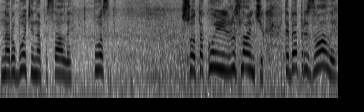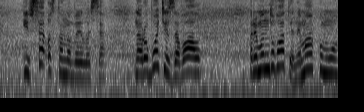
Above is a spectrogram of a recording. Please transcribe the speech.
на роботі написали пост, що такий Русланчик, тебе призвали, і все остановилося. На роботі завал, ремонтувати нема кому.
